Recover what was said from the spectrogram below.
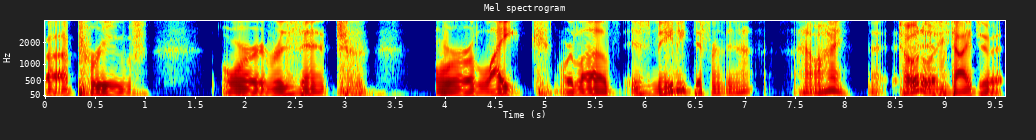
uh, approve or resent or like or love is maybe different than how- I Totally. tied to it.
